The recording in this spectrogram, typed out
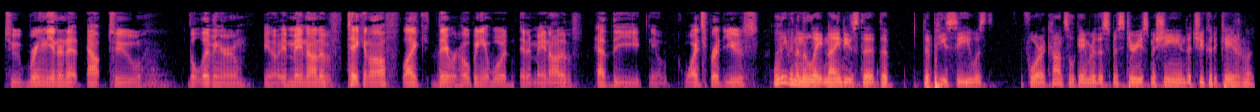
to bring the internet out to the living room. You know, it may not have taken off like they were hoping it would, and it may not have had the you know widespread use. Well, even in the late '90s, the the the PC was for a console gamer this mysterious machine that you could occasionally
